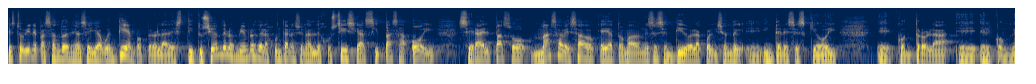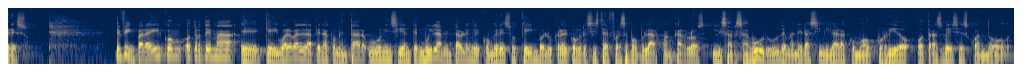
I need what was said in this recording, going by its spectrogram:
Esto viene pasando desde hace ya buen tiempo, pero la destitución de los miembros de la Junta Nacional de Justicia, si pasa hoy, será el paso más avesado que haya tomado en ese sentido la coalición de eh, intereses que hoy eh, controla eh, el Congreso. En fin, para ir con otro tema que igual vale la pena comentar, hubo un incidente muy lamentable en el Congreso que involucra al congresista de Fuerza Popular, Juan Carlos Lizarzaburu, de manera similar a como ha ocurrido otras veces cuando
